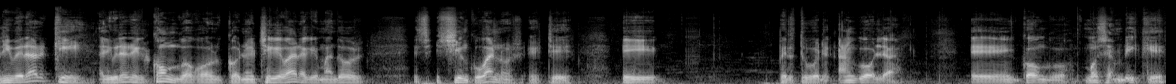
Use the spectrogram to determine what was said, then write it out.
liberar qué? A liberar el Congo con, el Che Guevara que mandó 100 cubanos. Este, pero estuvo en Angola, en Congo, Mozambique,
